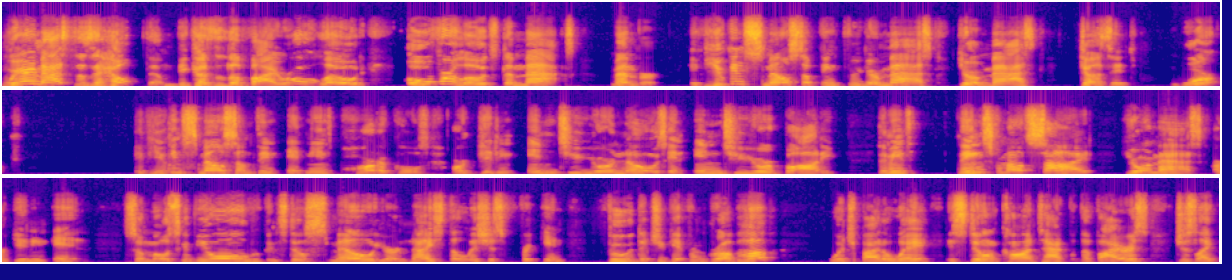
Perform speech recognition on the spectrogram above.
Wearing masks doesn't help them because the viral load overloads the mask. Remember, if you can smell something through your mask, your mask doesn't work. If you can smell something, it means particles are getting into your nose and into your body. That means things from outside your mask are getting in. So most of you all who can still smell your nice, delicious freaking food that you get from Grubhub, which by the way is still in contact with the virus, just like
